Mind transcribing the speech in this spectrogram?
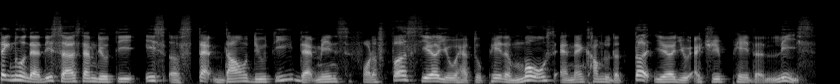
take note that this seller stamp duty is a step down duty. That means for the first year, you have to pay the most, and then come to the third year, you actually pay the least.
